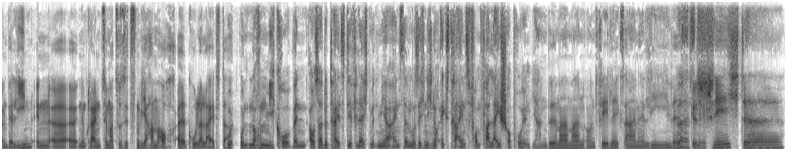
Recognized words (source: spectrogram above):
in Berlin in, äh, in einem kleinen Zimmer zu sitzen? Wir haben auch äh, Cola Light da. Und, und noch ein Mikro. Wenn, außer du teilst dir vielleicht mit mir eins, dann muss ich nicht noch extra eins vom Verleihshop holen. Jan Böhmermann und Felix, eine Liebesgeschichte.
